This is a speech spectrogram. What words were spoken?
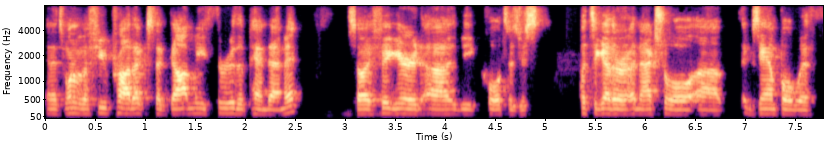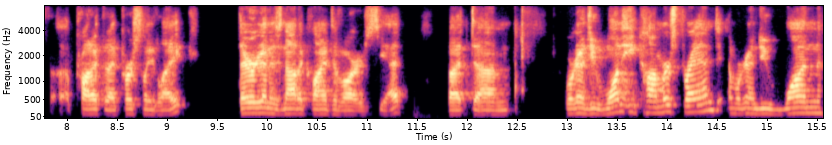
and it's one of the few products that got me through the pandemic. So I figured uh, it'd be cool to just put together an actual uh, example with a product that I personally like. Theragun is not a client of ours yet, but um, we're going to do one e-commerce brand and we're going to do one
